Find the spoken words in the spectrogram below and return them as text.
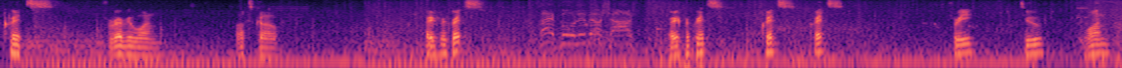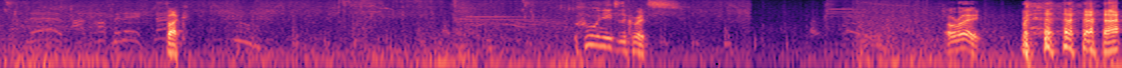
Crits for everyone. Let's go. Ready for crits? Ready for crits? Crits? Crits? Three, two, one. Fuck. Who needs the crits? Alright.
